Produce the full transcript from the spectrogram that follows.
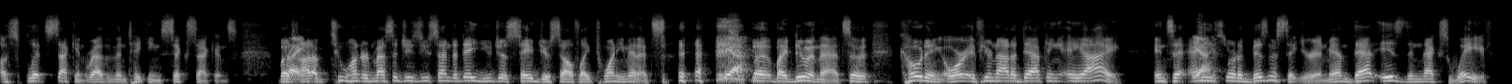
a split second rather than taking six seconds. But right. out of 200 messages you send a day, you just saved yourself like 20 minutes yeah. by, by doing that. So coding, or if you're not adapting AI, into any yeah. sort of business that you're in, man. That is the next wave.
